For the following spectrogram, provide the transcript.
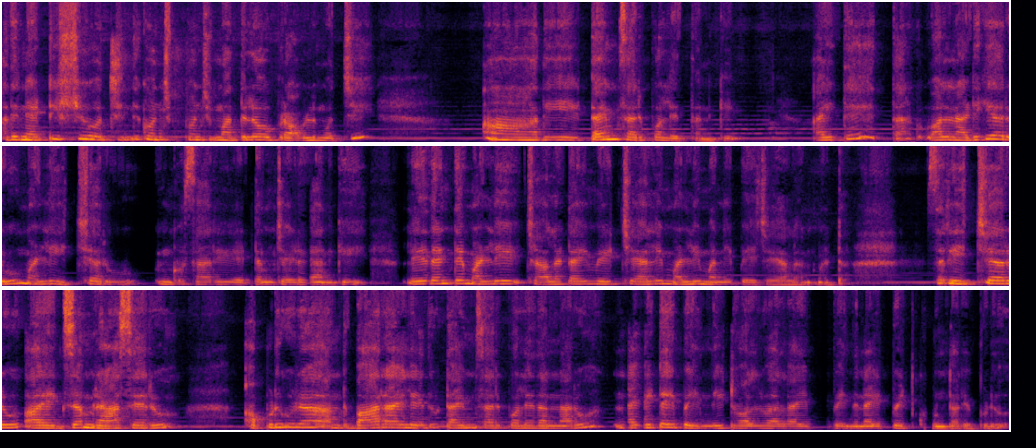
అది నెట్ ఇష్యూ వచ్చింది కొంచెం కొంచెం మధ్యలో ప్రాబ్లం వచ్చి అది టైం సరిపోలేదు తనకి. అయితే వాళ్ళని అడిగారు మళ్ళీ ఇచ్చారు ఇంకోసారి అటెంప్ట్ చేయడానికి. లేదంటే మళ్ళీ చాలా టైం వెయిట్ చేయాలి మళ్ళీ మనీ పే చేయాలన్నమాట. సరే ఇచ్చారు ఆ ఎగ్జామ్ రాశారు. అప్పుడు కూడా అంత బాగా రాయలేదు టైం సరిపోలేదు అన్నారు. నైట్ అయిపోయింది ట్వెల్వ్ అలా అయిపోయింది నైట్ పెట్టుకుంటారు ఇప్పుడు.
